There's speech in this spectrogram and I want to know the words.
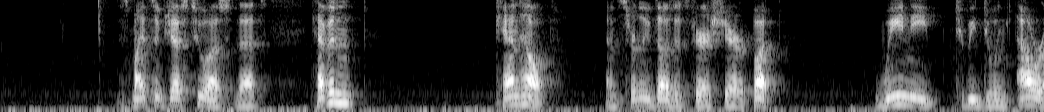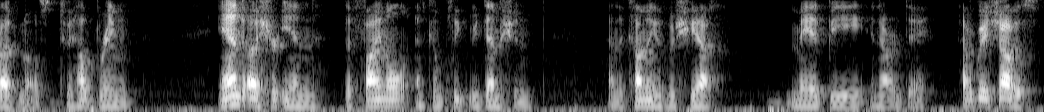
This might suggest to us that heaven can help and certainly does its fair share, but we need to be doing our utmost to help bring and usher in the final and complete redemption and the coming of Mashiach. May it be in our day. Have a great Shabbos.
